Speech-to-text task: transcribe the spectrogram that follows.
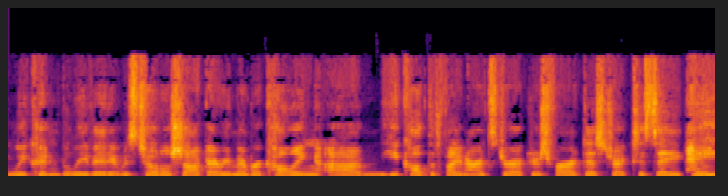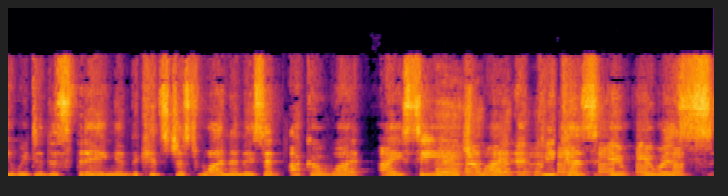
we couldn't believe it. It was total shock. I remember calling, um, he called the fine arts directors for our district to say, Hey, we did this thing and the kids just won. And they said, Aka what? ICH what? Because it, it was,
